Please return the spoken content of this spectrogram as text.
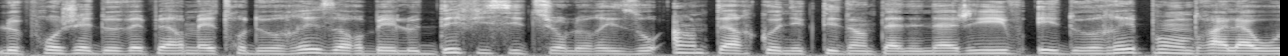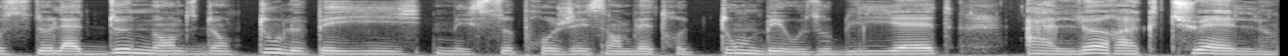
Le projet devait permettre de résorber le déficit sur le réseau interconnecté d'Antananarive et de répondre à la hausse de la demande dans tout le pays. Mais ce projet semble être tombé aux oubliettes à l'heure actuelle.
